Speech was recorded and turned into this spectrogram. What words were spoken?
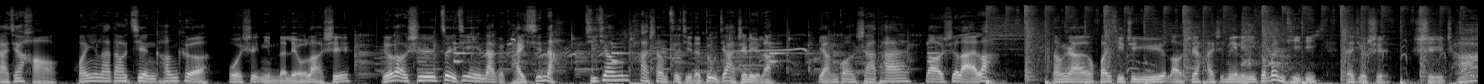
大家好，欢迎来到健康课，我是你们的刘老师。刘老师最近那个开心呐，即将踏上自己的度假之旅了。阳光沙滩，老师来了。当然，欢喜之余，老师还是面临一个问题的，那就是时差。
